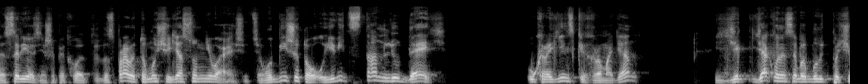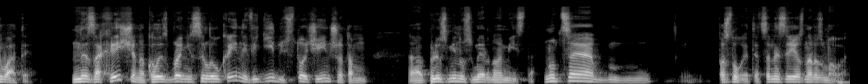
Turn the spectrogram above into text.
е, серйозніше підходити до справи, тому що я сумніваюся у цьому. Більше того, уявіть стан людей, українських громадян, як, як вони себе будуть почувати незахищено, коли збройні сили України відійдуть з того чи іншого там е, плюс-мінус мирного міста. Ну це послухайте, це не серйозна розмова.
